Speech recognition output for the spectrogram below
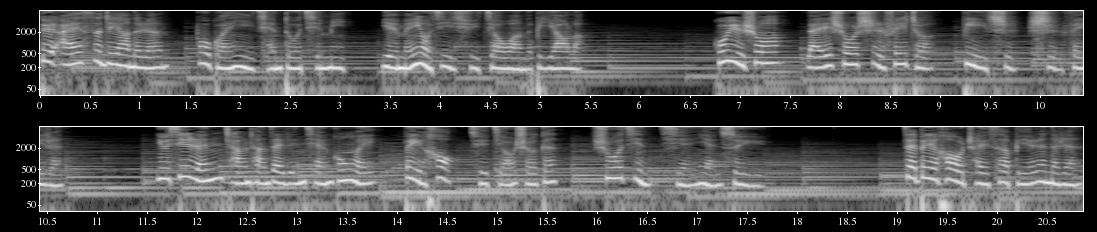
对 S 这样的人，不管以前多亲密，也没有继续交往的必要了。古语说：“来说是非者，必是是非人。”有些人常常在人前恭维，背后却嚼舌根，说尽闲言碎语。在背后揣测别人的人，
